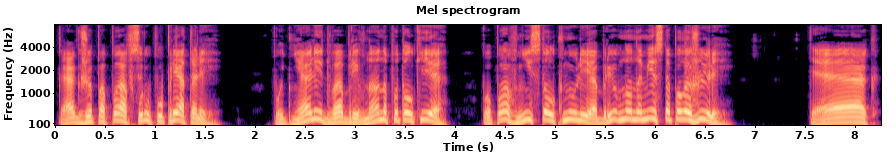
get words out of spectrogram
как же попа в сруб упрятали. Подняли два бревна на потолке, попа вниз толкнули, а бревно на место положили. Так,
